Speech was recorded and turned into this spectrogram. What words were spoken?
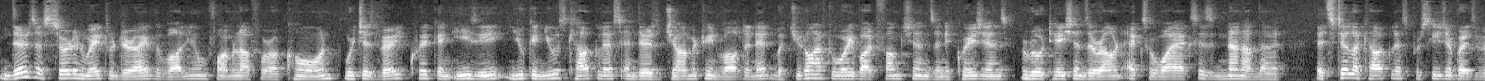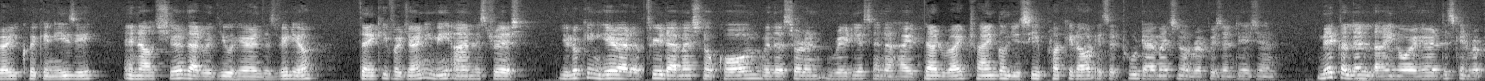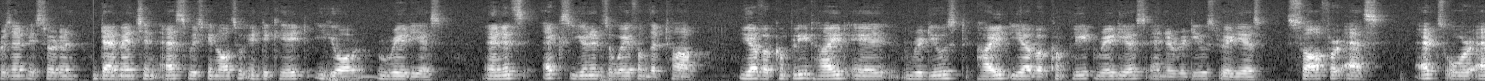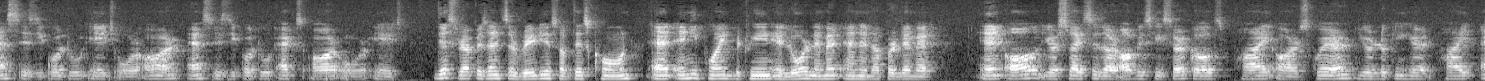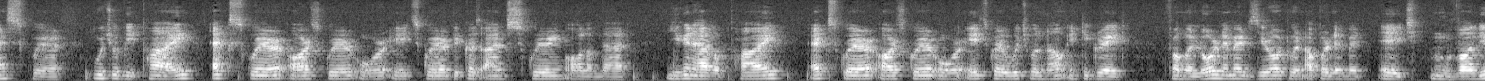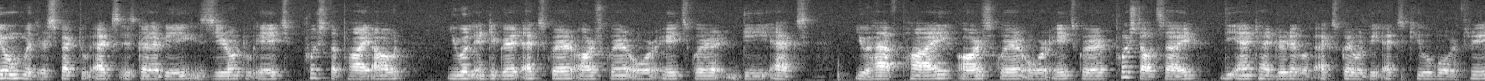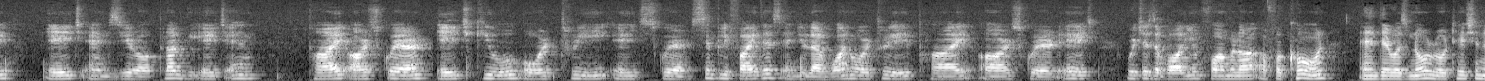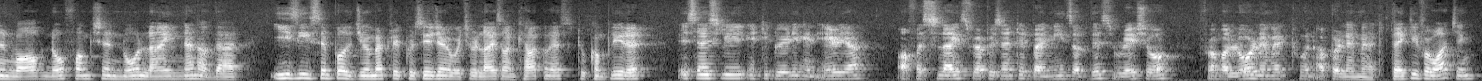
There's a certain way to derive the volume formula for a cone, which is very quick and easy. You can use calculus and there's geometry involved in it, but you don't have to worry about functions and equations, rotations around x or y axis, none of that. It's still a calculus procedure, but it's very quick and easy, and I'll share that with you here in this video. Thank you for joining me. I'm Mr. Ish. You're looking here at a three-dimensional cone with a certain radius and a height. That right triangle you see, pluck it out, is a two-dimensional representation make a little line over here. This can represent a certain dimension s which can also indicate your radius. And it's x units away from the top. You have a complete height a reduced height. You have a complete radius and a reduced radius. Solve for s. X over s is equal to h over r. S is equal to x r over h. This represents the radius of this cone at any point between a lower limit and an upper limit and all your slices are obviously circles pi r square. You're looking here at pi s square which would be pi x square r square over h square because I'm squaring all of that. You're gonna have a pi x square r square over h square which will now integrate from a lower limit 0 to an upper limit h. Volume with respect to x is going to be 0 to h. Push the pi out. You will integrate x square r square over h square dx you have pi r squared over h squared pushed outside. The antiderivative of x squared would be x cubed over 3, h and 0. Plug the h in. Pi r squared h cubed over 3 h squared. Simplify this and you'll have 1 over 3 pi r squared h which is the volume formula of a cone and there was no rotation involved, no function, no line, none of that. Easy, simple geometric procedure which relies on calculus to complete it essentially integrating an area of a slice represented by means of this ratio from a lower limit to an upper limit. Thank you for watching.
